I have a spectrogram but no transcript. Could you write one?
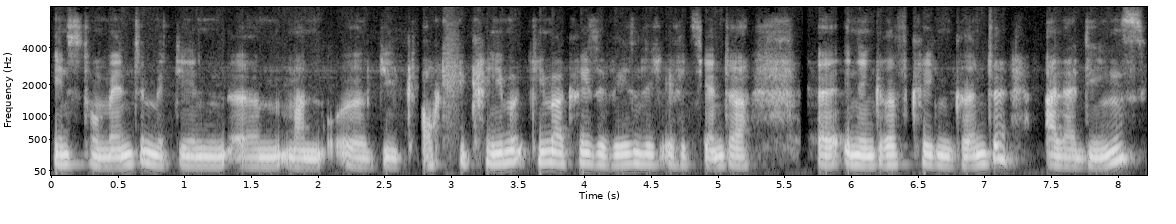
Instrumente, mit denen ähm, man äh, die, auch die Klimakrise wesentlich effizienter äh, in den Griff kriegen könnte. Allerdings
